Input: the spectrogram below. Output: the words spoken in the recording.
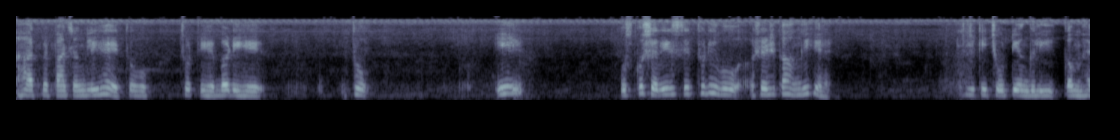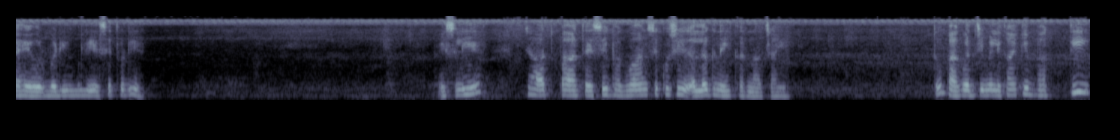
हाथ में पाँच उंगली है तो छोटी है, बड़ी है तो ये उसको शरीर से थोड़ी वो, शरीर का अंग ही है। ये कि छोटी उंगली कम है और बड़ी उंगली ऐसे थोड़ी है। इसलिए जात पात ऐसे भगवान से कुछ अलग नहीं करना चाहिए। तो भागवत जी में लिखा है कि भक्ति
